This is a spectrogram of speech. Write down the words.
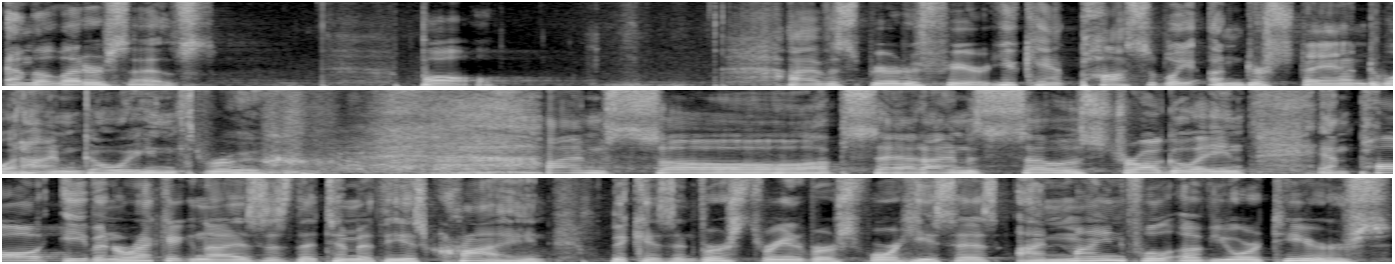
And the letter says, Paul, I have a spirit of fear. You can't possibly understand what I'm going through. I'm so upset. I'm so struggling. And Paul even recognizes that Timothy is crying because in verse 3 and verse 4, he says, I'm mindful of your tears.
